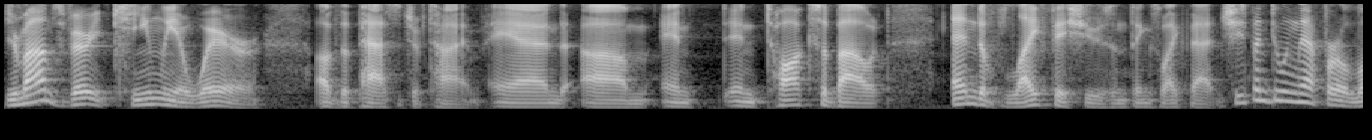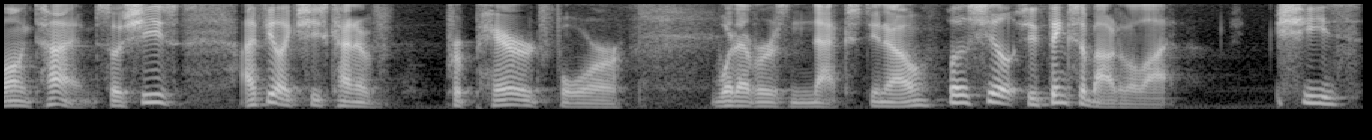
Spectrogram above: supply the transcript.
your mom's very keenly aware of the passage of time and um and and talks about end of life issues and things like that. She's been doing that for a long time. So she's I feel like she's kind of prepared for whatever's next, you know? well she'll She thinks about it a lot. she's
